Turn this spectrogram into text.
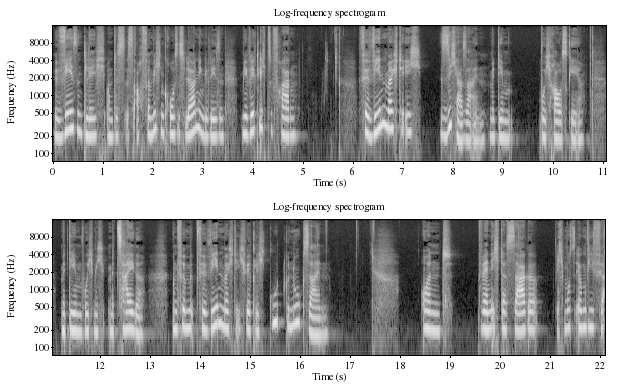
wesentlich, und es ist auch für mich ein großes Learning gewesen, mir wirklich zu fragen, für wen möchte ich sicher sein mit dem, wo ich rausgehe, mit dem, wo ich mich mit zeige, und für, für wen möchte ich wirklich gut genug sein. Und wenn ich das sage, ich muss irgendwie für,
